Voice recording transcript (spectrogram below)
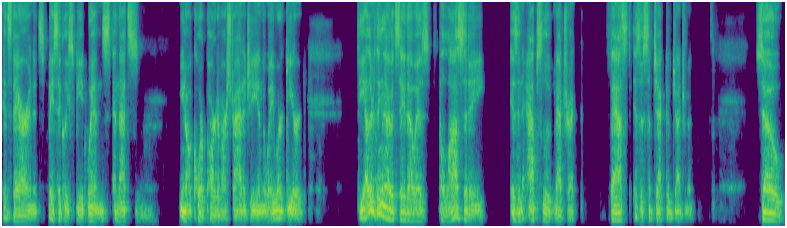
it's there, and it's basically speed wins, and that's you know a core part of our strategy and the way we're geared. The other thing that I would say though is velocity is an absolute metric. Fast is a subjective judgment. So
